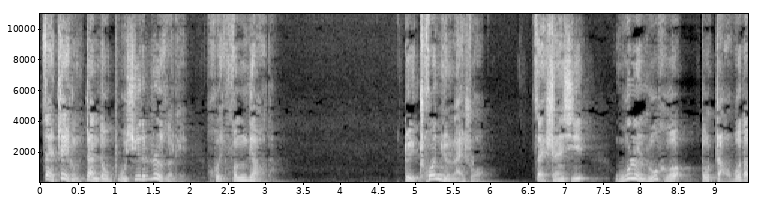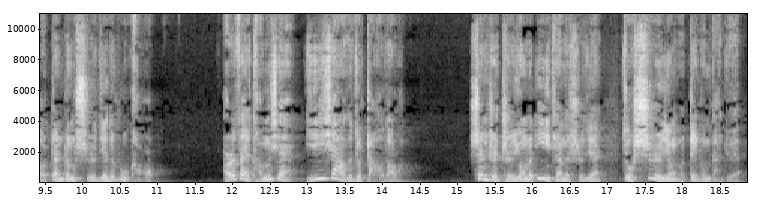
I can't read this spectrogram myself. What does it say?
在这种战斗不息的日子里会疯掉的。对川军来说，在山西无论如何都找不到战争世界的入口，而在藤县一下子就找到了。甚至只用了一天的时间就适应了这种感觉。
